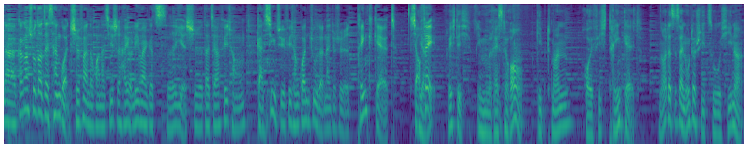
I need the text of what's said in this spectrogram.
那刚刚说到在餐馆吃饭的话呢，其实还有另外一个词也是大家非常感兴趣、非常关注的，那就是 Trinkgeld 小费。 Richtig. Im Restaurant gibt man häufig Trinkgeld. Na, das ist ein Unterschied zu China.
